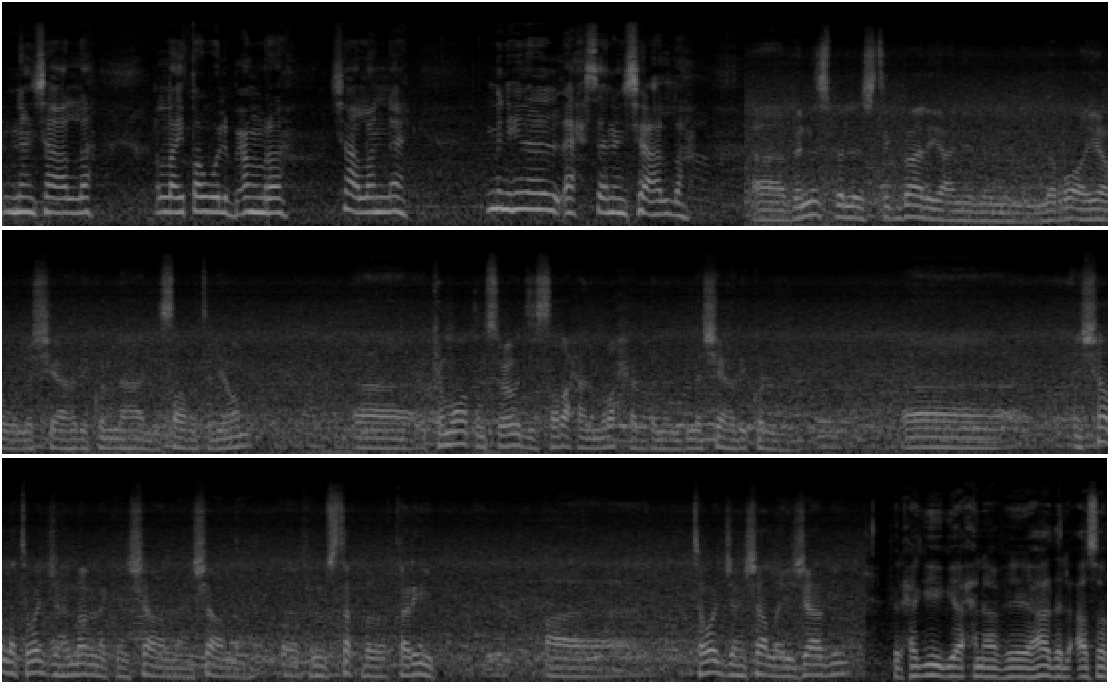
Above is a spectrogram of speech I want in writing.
إنه إن شاء الله الله يطول بعمره إن شاء الله إنه من هنا للأحسن إن شاء الله. بالنسبة للاستقبال يعني للرؤية والأشياء هذه كلها اللي صارت اليوم كمواطن سعودي الصراحه أنا مرحب بالأشياء هذه كلها. إن شاء الله توجه المملكة إن شاء الله إن شاء الله في المستقبل القريب توجه إن شاء الله إيجابي. في الحقيقة إحنا في هذا العصر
